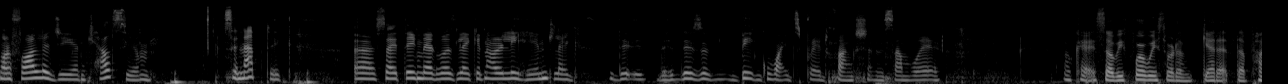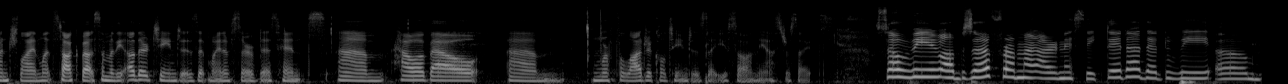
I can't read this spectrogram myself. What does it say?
morphology and calcium, synaptic. Uh, so I think that was like an early hint, like th- th- there's a big widespread function somewhere. Okay, so before we sort of get at the punchline, let's talk about some of the other changes that might have served as hints. Um, how about um, morphological changes that you saw in the astrocytes? So we observed from our RNA-seq data that we um,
